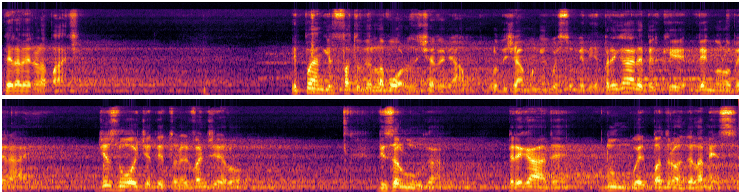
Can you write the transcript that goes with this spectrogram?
per avere la pace. E poi anche il fatto del lavoro, se ci arriviamo, lo diciamo anche in questo omelia, pregare perché vengono operai. Gesù oggi ha detto nel Vangelo di San Luca, pregate dunque il padrone della messe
